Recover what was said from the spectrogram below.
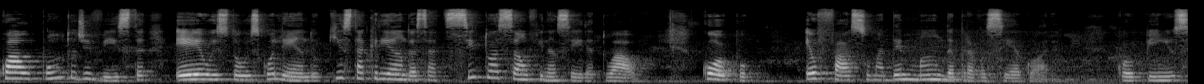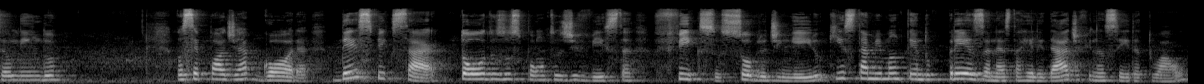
qual ponto de vista eu estou escolhendo que está criando essa situação financeira atual? Corpo, eu faço uma demanda para você agora. Corpinho, seu lindo, você pode agora desfixar todos os pontos de vista fixos sobre o dinheiro que está me mantendo presa nesta realidade financeira atual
